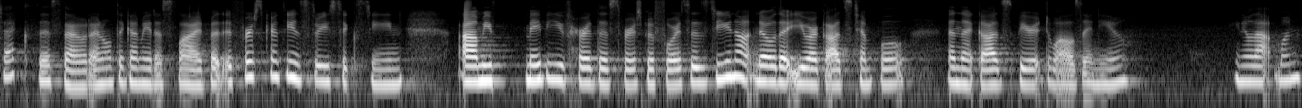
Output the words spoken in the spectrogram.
check this out. I don't think I made a slide, but in 1 Corinthians 3.16, um, you've, maybe you've heard this verse before. It says, Do you not know that you are God's temple and that God's Spirit dwells in you? You know that one?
